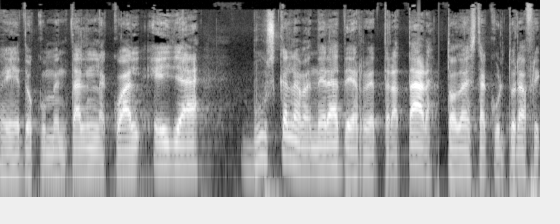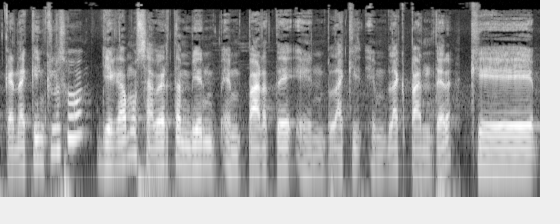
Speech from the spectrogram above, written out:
eh, documental en la cual ella busca la manera de retratar toda esta cultura africana que incluso llegamos a ver también en parte en Black, en Black Panther que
